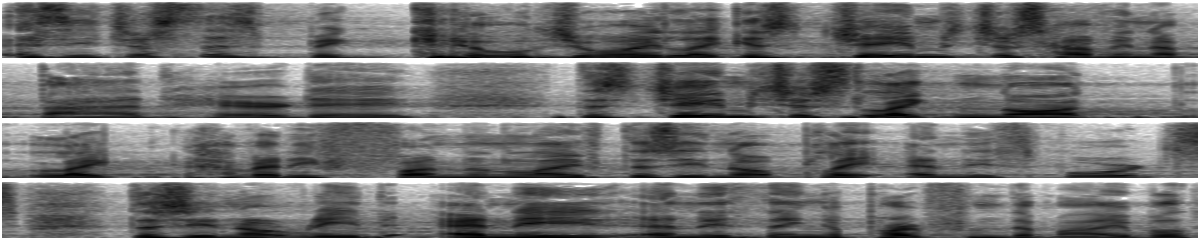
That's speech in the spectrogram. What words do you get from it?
is he just this big killjoy? Like, is James just having a bad hair day? Does James just like not like have any fun in life? Does he not play any sports? Does he not read any anything apart from the Bible?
